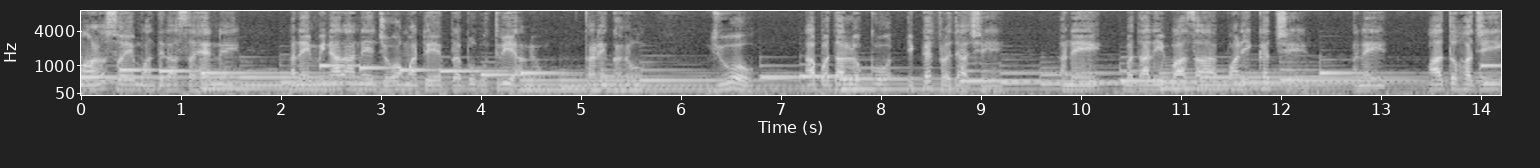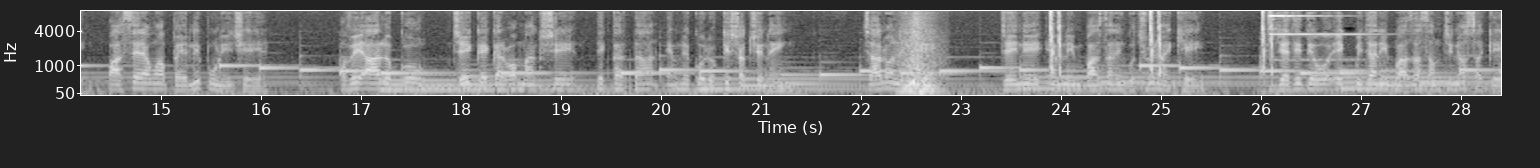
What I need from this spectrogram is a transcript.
માણસોએ બાંધેલા શહેરને અને મિનારાને જોવા માટે પ્રભુ ઉતરી આવ્યો. તેણે કહ્યું, જુઓ, આ બધા લોકો એક જ પ્રજા છે અને બધાની ભાષા પણ એક જ છે અને આ તો હજી પાસેરામાં પહેલી પૂણી છે. હવે આ લોકો જે કંઈ કરવા માંગશે તે કરતાં એમને કોઈ રોકી શકશે નહીં. ચાલો નીચે જઈને એમની ભાષાને ગૂંચવી નાખીએ, જેથી તેઓ એકબીજાની ભાષા સમજી ન શકે.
